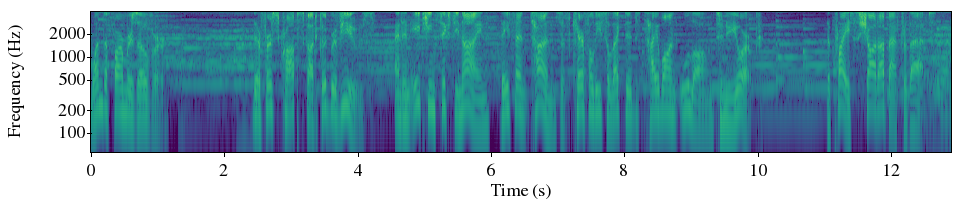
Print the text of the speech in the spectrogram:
won the farmers over. Their first crops got good reviews, and in 1869, they sent tons of carefully selected Taiwan oolong to New York. The price shot up after that.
